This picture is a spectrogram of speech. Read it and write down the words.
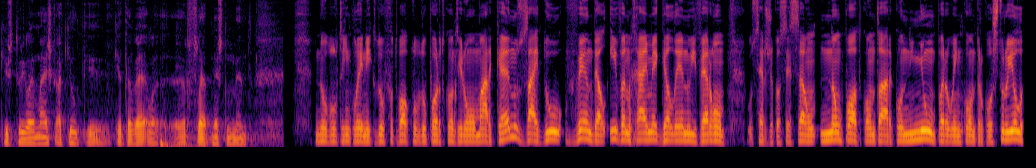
que o Estoril é mais aquilo que, que a tabela reflete neste momento. No boletim clínico do Futebol Clube do Porto continuam Marcano, Zaidu, Vendel, Ivan Reimer, Galeno e Veron. O Sérgio Conceição não pode contar com nenhum para o encontro com o Estoril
